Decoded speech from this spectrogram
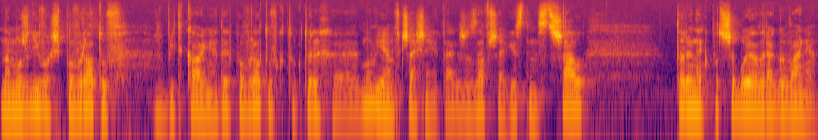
na możliwość powrotów w Bitcoinie, tych powrotów, o których e, mówiłem wcześniej, tak, że zawsze jak jest ten strzał, to rynek potrzebuje odreagowania.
